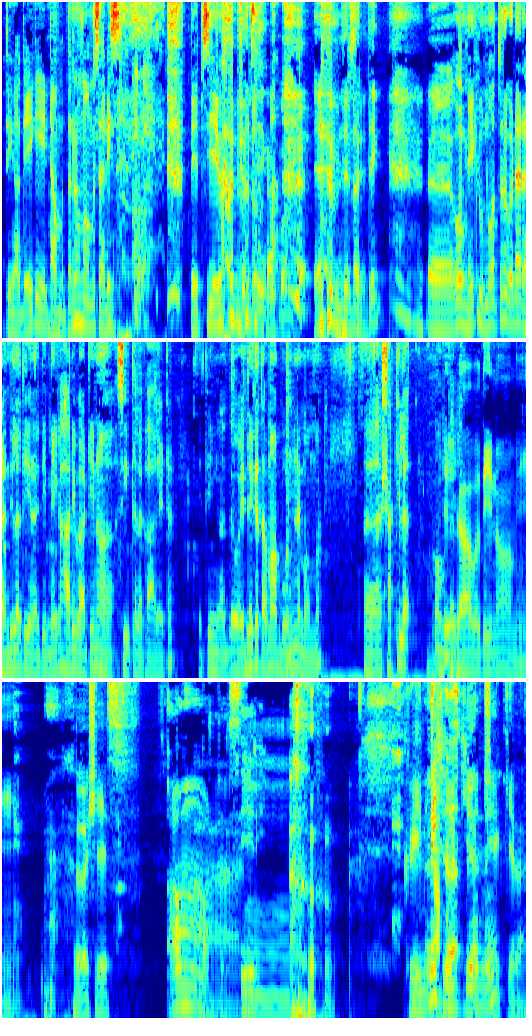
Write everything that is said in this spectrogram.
ඉතින් අදේක ඊට අමතර මම සැරිස් පෙප්සියකොත් දෙපත්තෙක් ඕ මේක උනුවතර ගොඩ රැඳිලා තියෙන ති මේක හරි වටිනවා සීතල කාලෙට. ඉතින් අද ඔය දෙක තමා බොන්න මම. ශකිල කොමගාවතිනවා මේ හර්ෂස් අම්මට ක්‍රීම් කියන්නේ? කියලා.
